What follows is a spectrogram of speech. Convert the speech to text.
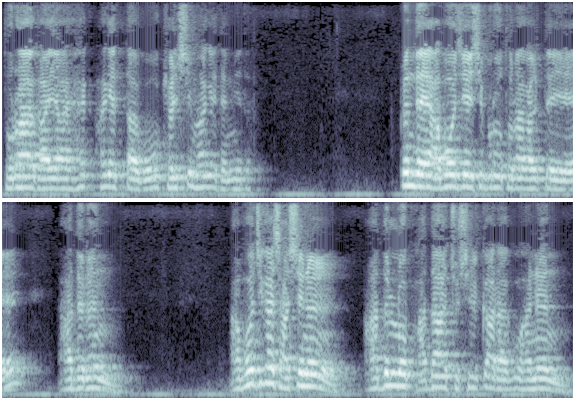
돌아가야 하겠다고 결심하게 됩니다. 그런데 아버지의 집으로 돌아갈 때에 아들은 아버지가 자신을 아들로 받아주실까라고 하는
